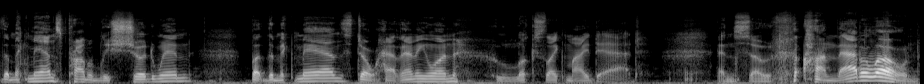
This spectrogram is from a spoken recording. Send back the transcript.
the McMahons probably should win, but the McMahons don't have anyone who looks like my dad. And so, on that alone,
